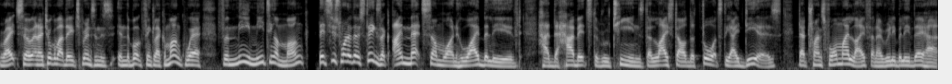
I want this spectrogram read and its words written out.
right? So, and I talk about the experience in this in the book, Think Like a Monk, where for me, meeting a monk, it's just one of those things. Like I met someone who I believed had the habits, the routines, the lifestyle, the thoughts, the ideas that transform my life, and I really believe they have.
